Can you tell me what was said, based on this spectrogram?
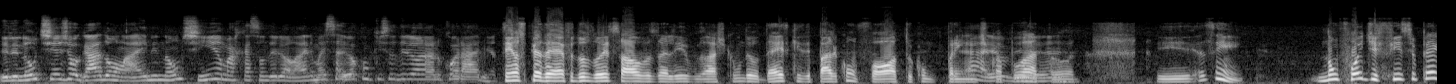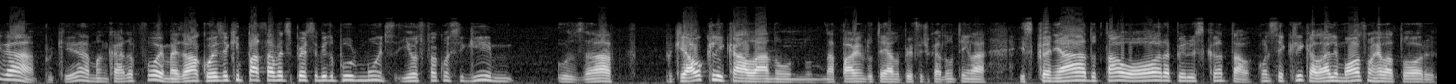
Ele não tinha jogado online, não tinha marcação dele online, mas saiu a conquista dele online no horário. Tem os PDF dos dois salvos ali, acho que um deu 10, 15 páginas com foto, com print, é, com a porra vi, é. toda. E assim, não foi difícil pegar, porque a mancada foi, mas é uma coisa que passava despercebido por muitos. E eu só consegui usar. Porque ao clicar lá no, no, na página do TA, no perfil de cada um, tem lá escaneado tal hora pelo scan tal. Quando você clica lá, ele mostra um relatório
